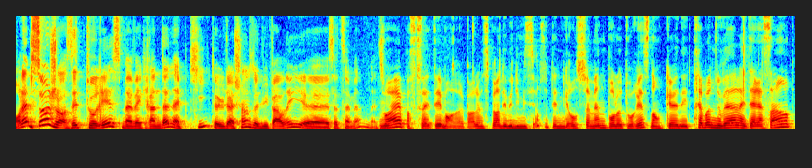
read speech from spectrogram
On aime ça, jaser de tourisme avec Randan Apki. Tu as eu la chance de lui parler euh, cette semaine, Mathieu? Oui, parce que ça a été, bon, on a parlé un petit peu en début d'émission, c'était une grosse semaine pour le tourisme, donc des très bonnes nouvelles, intéressantes,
